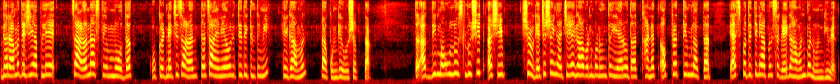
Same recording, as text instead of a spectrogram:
घरामध्ये जी आपले चाळण असते मोदक उकडण्याची चाळण त्या चाळण्यावरती देखील तुम्ही हे घावण टाकून घेऊ शकता. तर अगदी मऊ लुसलुशीत अशी शेवग्याच्या शेंगाचे हे घावण बनवून तयार होतात खाण्यात अप्रतिम लागतात. याच पद्धतीने आपण सगळे घावण बनवून घेऊयात.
